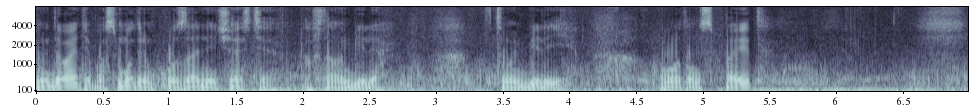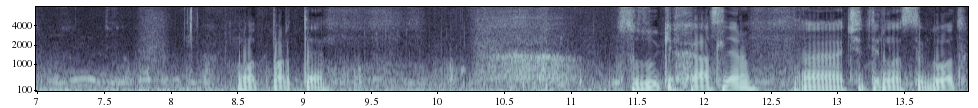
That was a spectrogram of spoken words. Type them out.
Ну и давайте посмотрим по задней части автомобиля. Автомобилей. Вот он спейд. Вот порте. Suzuki Hustler, э, 14 год.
